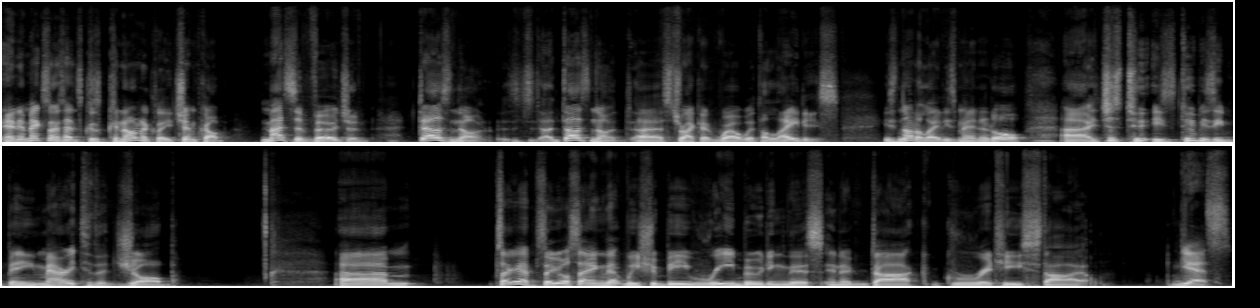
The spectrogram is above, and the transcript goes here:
and it makes no sense because canonically, Chimp Cop, massive virgin, does not does not uh, strike it well with the ladies. He's not a ladies' man at all. Uh, he's just too he's too busy being married to the job. Um. So yeah, so you're saying that we should be rebooting this in a dark, gritty style. yes.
